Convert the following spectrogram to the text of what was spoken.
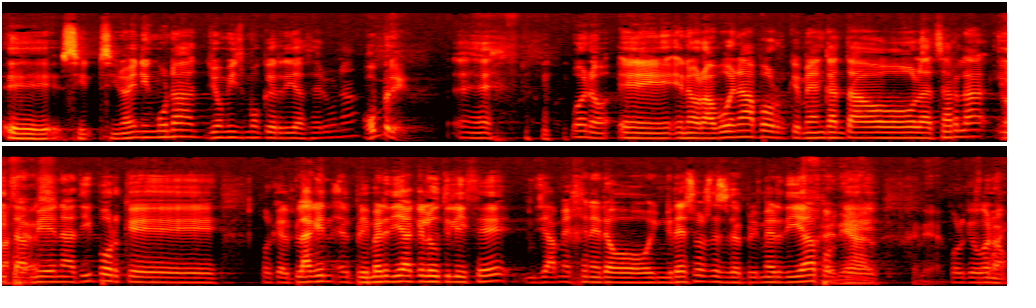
Eh, si, si no hay ninguna, yo mismo querría hacer una. ¡Hombre! Eh, bueno, eh, enhorabuena porque me ha encantado la charla y también a ti porque, porque el plugin, el primer día que lo utilicé, ya me generó ingresos desde el primer día porque, Genial, genial. porque bueno,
